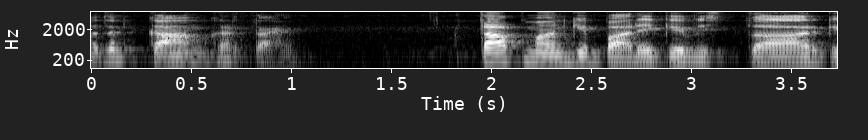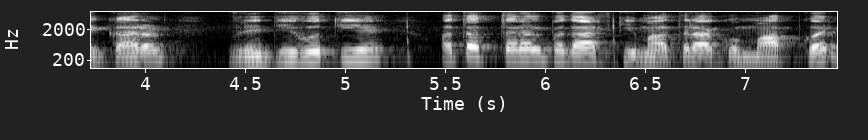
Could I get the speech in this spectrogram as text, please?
मतलब काम करता है। तापमान के पारे के विस्तार के कारण वृद्धि होती है, अतः तरल पदार्थ की मात्रा को मापकर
